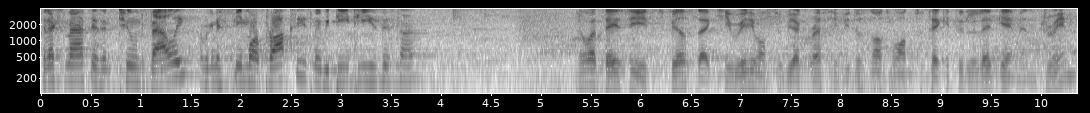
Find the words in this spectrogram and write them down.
The next map is Entombed Valley. Are we going to see more proxies, maybe DTs this time? You know what, Daisy, it feels like he really wants to be aggressive. He does not want to take it to the late game and dream.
